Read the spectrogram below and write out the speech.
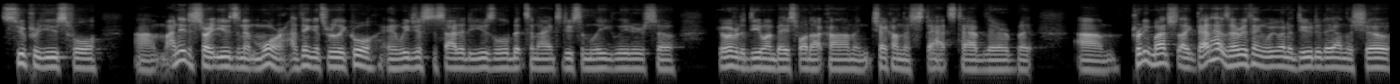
Super useful. Um, I need to start using it more. I think it's really cool. And we just decided to use a little bit tonight to do some league leaders. So go over to d1baseball.com and check on the stats tab there. But um, pretty much like that has everything we're going to do today on the show.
